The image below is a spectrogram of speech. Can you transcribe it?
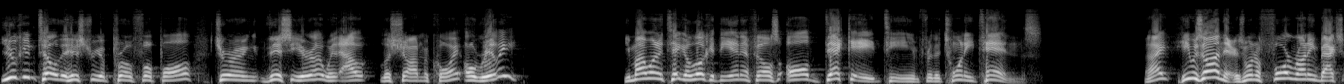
You can tell the history of pro football during this era without LeSean McCoy." Oh, really? You might want to take a look at the NFL's All-Decade team for the 2010s. Right? He was on there. He was one of four running backs.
